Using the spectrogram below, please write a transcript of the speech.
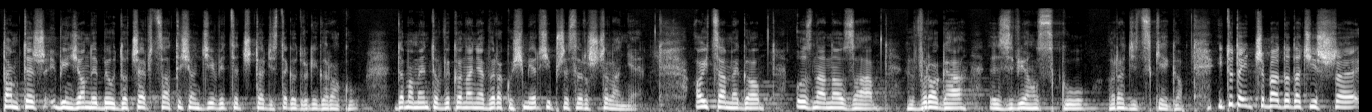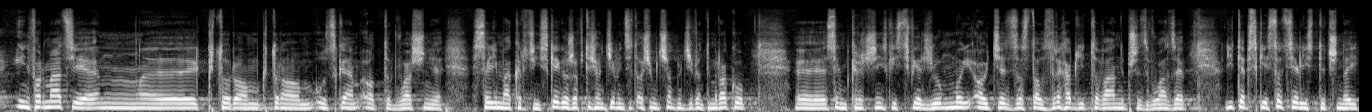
Tam też więziony był do czerwca 1942 roku, do momentu wykonania wyroku śmierci przez rozstrzelanie. Ojca mego uznano za wroga Związku Radzieckiego. I tutaj trzeba dodać jeszcze informację, którą, którą uzyskałem od właśnie Selima Kryczyńskiego, że w 1989 roku Selim Kryczyński stwierdził, mój ojciec został zrehabilitowany przez władze Litewskiej Socjalistycznej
